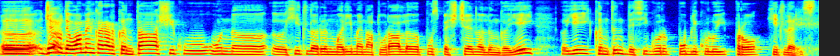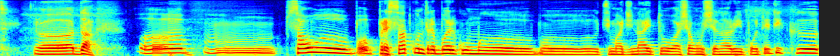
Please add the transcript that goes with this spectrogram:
Uh, Uh, genul da. de oameni care ar cânta și cu un uh, uh, Hitler în mărime naturală pus pe scenă lângă ei, uh, ei cântând, desigur, publicului pro-hitlerist. Uh, da. Uh, m, s-au uh, presat cu întrebări cum uh, uh, îți imaginai tu așa un scenariu ipotetic. Uh,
